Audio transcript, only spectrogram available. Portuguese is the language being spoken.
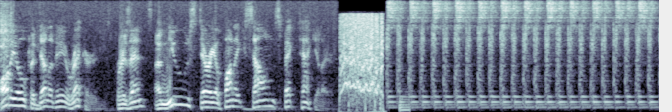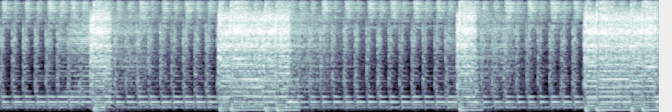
Audio Fidelity Records presents a new stereophonic sound spectacular.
